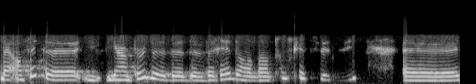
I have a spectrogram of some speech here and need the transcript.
Ben, en fait, il y a un peu de, vrai dans tout ce que tu dis. Euh,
